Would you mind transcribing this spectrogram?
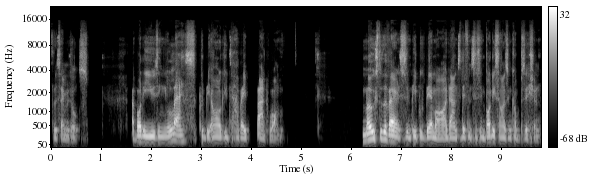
for the same results. A body using less could be argued to have a bad one. Most of the variances in people's BMR are down to differences in body size and composition.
